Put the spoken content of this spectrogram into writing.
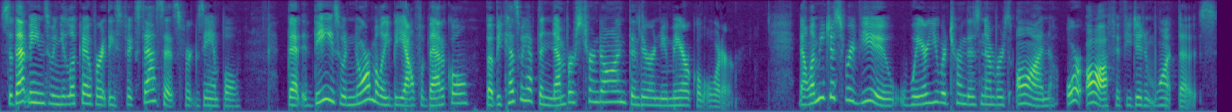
So that means when you look over at these fixed assets, for example, that these would normally be alphabetical, but because we have the numbers turned on, then they're in numerical order. Now let me just review where you would turn those numbers on or off if you didn't want those.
